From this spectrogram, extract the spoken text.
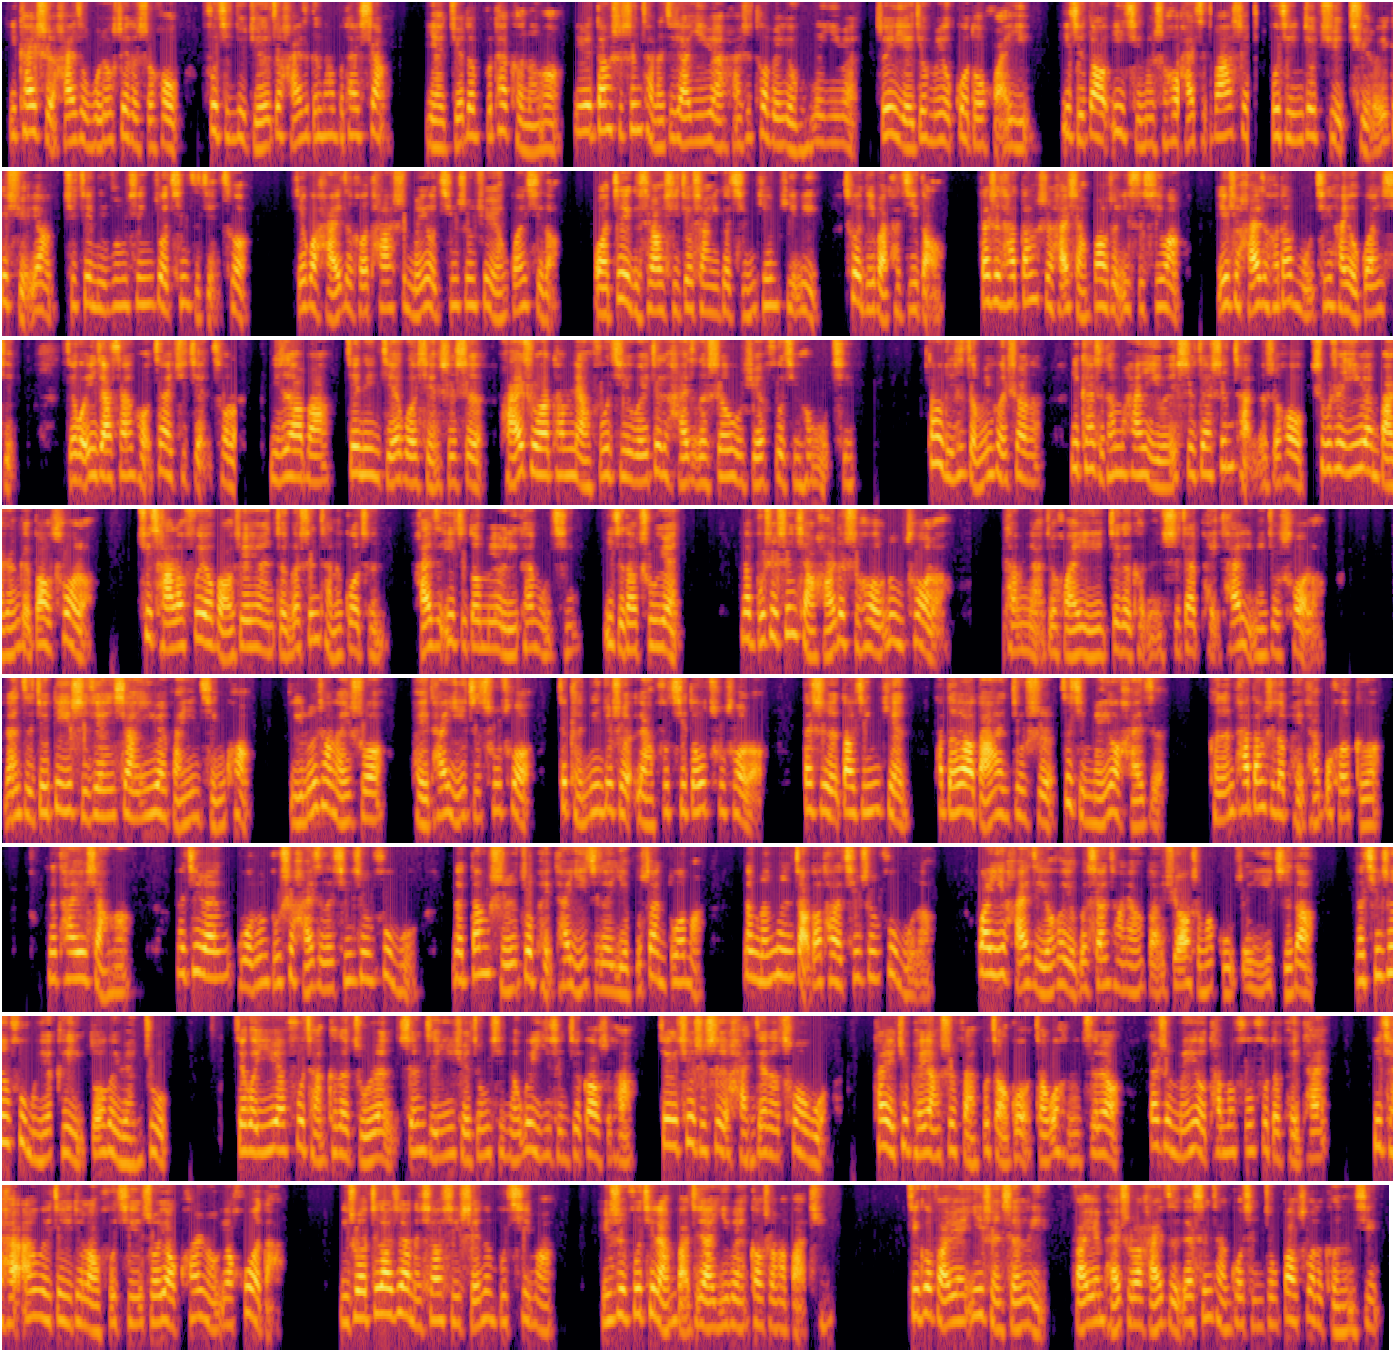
一开始孩子五六岁的时候，父亲就觉得这孩子跟他不太像。也觉得不太可能啊，因为当时生产的这家医院还是特别有名的医院，所以也就没有过多怀疑。一直到疫情的时候，孩子八岁，父亲就去取了一个血样，去鉴定中心做亲子检测，结果孩子和他是没有亲生血缘关系的。哇，这个消息就像一个晴天霹雳，彻底把他击倒。但是他当时还想抱着一丝希望，也许孩子和他母亲还有关系。结果一家三口再去检测了。你知道吧？鉴定结果显示是排除了他们两夫妻为这个孩子的生物学父亲和母亲。到底是怎么一回事呢？一开始他们还以为是在生产的时候，是不是医院把人给报错了？去查了妇幼保健院整个生产的过程，孩子一直都没有离开母亲，一直到出院。那不是生小孩的时候弄错了？他们俩就怀疑这个可能是在胚胎里面就错了。男子就第一时间向医院反映情况。理论上来说。胚胎移植出错，这肯定就是两夫妻都出错了。但是到今天，他得到答案就是自己没有孩子，可能他当时的胚胎不合格。那他又想啊，那既然我们不是孩子的亲生父母，那当时做胚胎移植的也不算多嘛，那能不能找到他的亲生父母呢？万一孩子以后有个三长两短，需要什么骨髓移植的，那亲生父母也可以多个援助。结果，医院妇产科的主任、生殖医学中心的魏医生就告诉他，这个确实是罕见的错误。他也去培养室反复找过，找过很多资料，但是没有他们夫妇的胚胎，并且还安慰这一对老夫妻说要宽容，要豁达。你说知道这样的消息，谁能不气吗？于是夫妻俩把这家医院告上了法庭。经过法院一审审理，法院排除了孩子在生产过程中报错的可能性，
